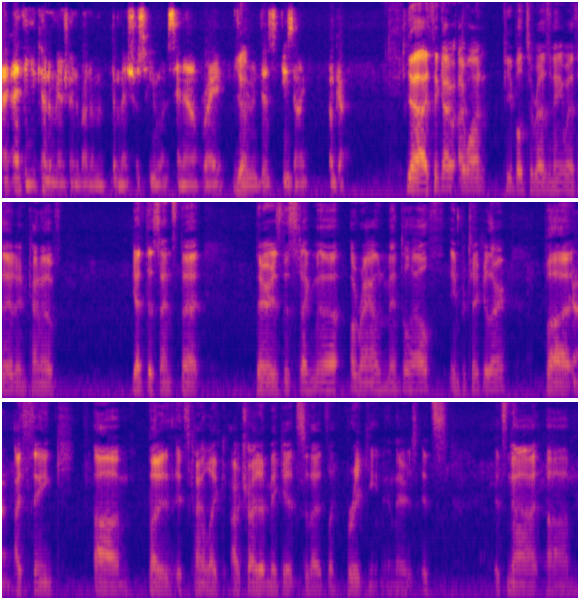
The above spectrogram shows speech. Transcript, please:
I, I think you kind of mentioned about the, the messages you want to send out, right? Yeah. Through this design. Okay. Yeah, I think I, I want people to resonate with it and kind of get the sense that there is this stigma around mental health in particular but yeah. i think um but it, it's kind of like i try to make it so that it's like breaking and there's it's it's not um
